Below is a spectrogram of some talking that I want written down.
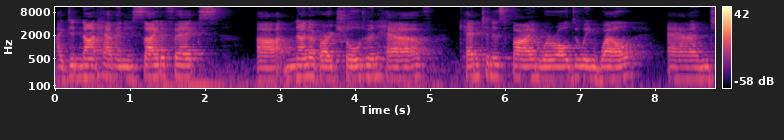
I did not have any side effects. Uh, none of our children have. Kenton is fine. We're all doing well. And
